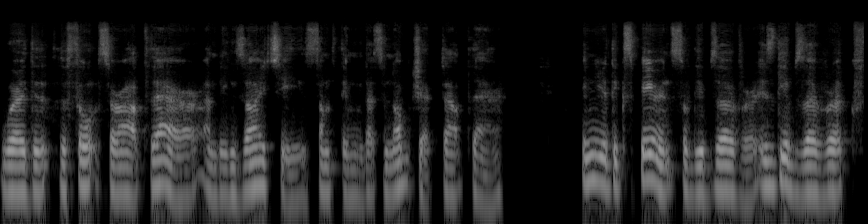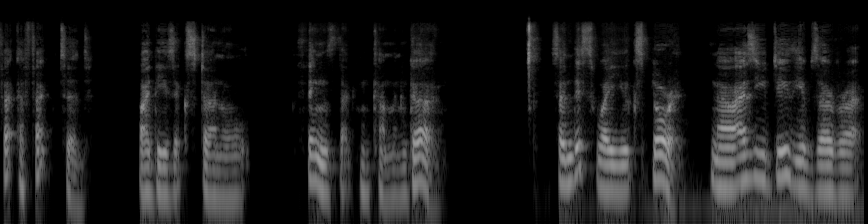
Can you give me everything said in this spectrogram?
where the, the thoughts are out there and the anxiety is something that's an object out there, in your the experience of the observer, is the observer affected by these external things that can come and go. So in this way, you explore it. Now, as you do the observer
